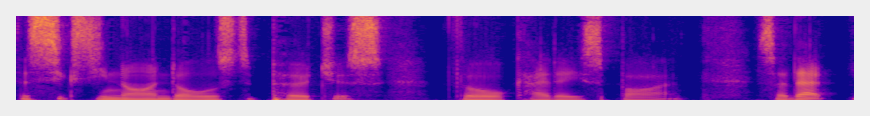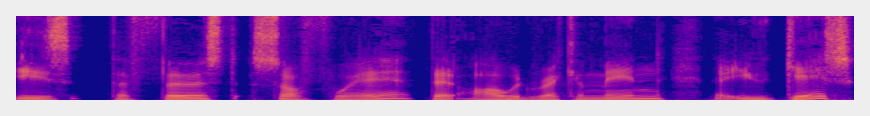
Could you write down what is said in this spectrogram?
the $69 to purchase for KD Spy. So that is the first software that I would recommend that you get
